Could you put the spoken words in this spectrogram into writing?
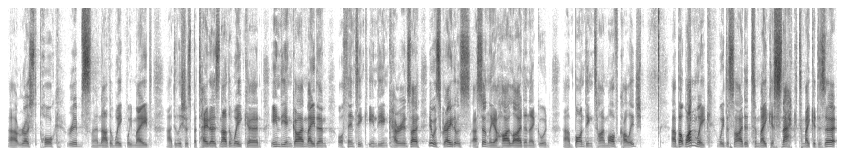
uh, roast pork ribs, another week we made uh, delicious potatoes, another week an Indian guy made an authentic Indian curry. And so, it was great. It was certainly a highlight and a good bonding time of college. Uh, but one week we decided to make a snack, to make a dessert.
